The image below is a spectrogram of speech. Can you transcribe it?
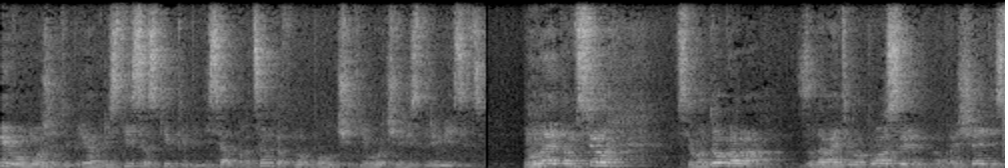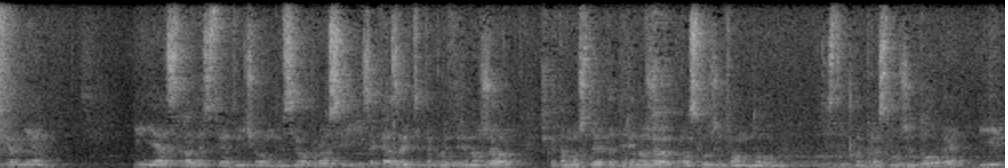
Вы его можете приобрести со скидкой 50%, но получите его через 3 месяца. Ну на этом все. Всего доброго. Задавайте вопросы, обращайтесь ко мне. И я с радостью отвечу вам на все вопросы. И заказывайте такой тренажер, потому что этот тренажер прослужит вам долго. Действительно прослужит долго, и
